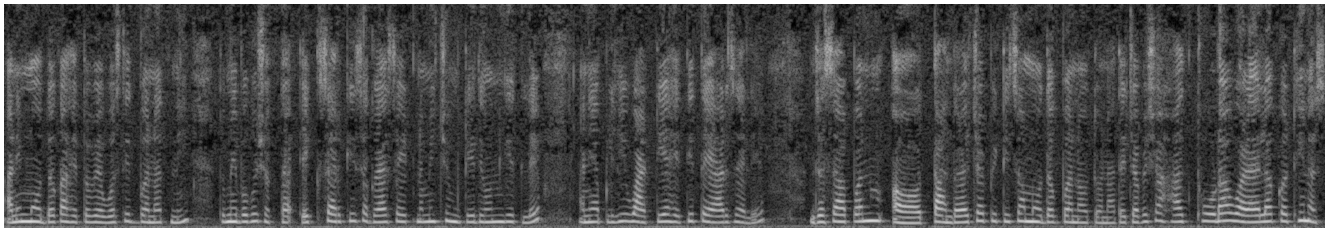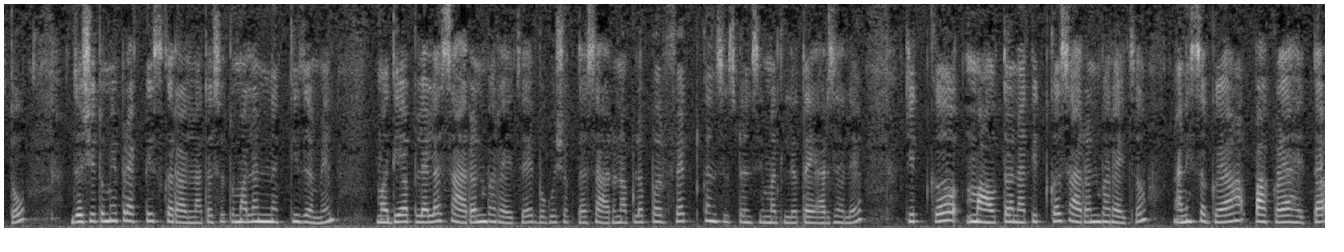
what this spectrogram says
आणि मोदक आहे तो व्यवस्थित बनत नाही. तुम्ही बघू शकता एकसारखी सगळ्या साईडनं मी चिमटी देऊन घेतले आणि आपली ही वाटी आहे ती तयार झाली. जसं आपण तांदळाच्या पिठीचा मोदक बनवतो ना त्याच्यापेक्षा हा थोडा वळायला कठीण असतो. जशी तुम्ही प्रॅक्टिस कराल ना तसं तुम्हाला नक्की जमेल. मध्ये आपल्याला सारण भरायचं आहे बघू शकता सारण आपलं परफेक्ट कन्सिस्टन्सीमधलं तयार झालं आहे जितकं मावतं ना तितकं सारण भरायचं आणि सगळ्या पाकळ्या आहेत त्या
